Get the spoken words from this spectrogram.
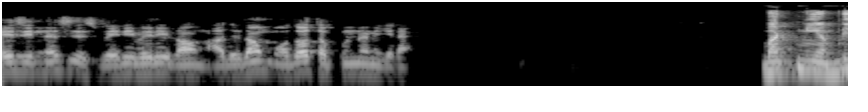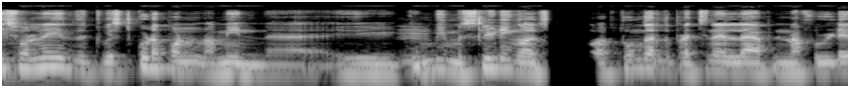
laziness is very very wrong அதுதான் மொத தப்புன்னு நினைக்கிறேன். பட் நீ அப்படி சொல்ல இது ட்விஸ்ட் கூட பண்ண I mean can be misleading also தூங்குறது பிரச்சனை இல்லை அப்படின்னு நான் ஃபுல் டே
